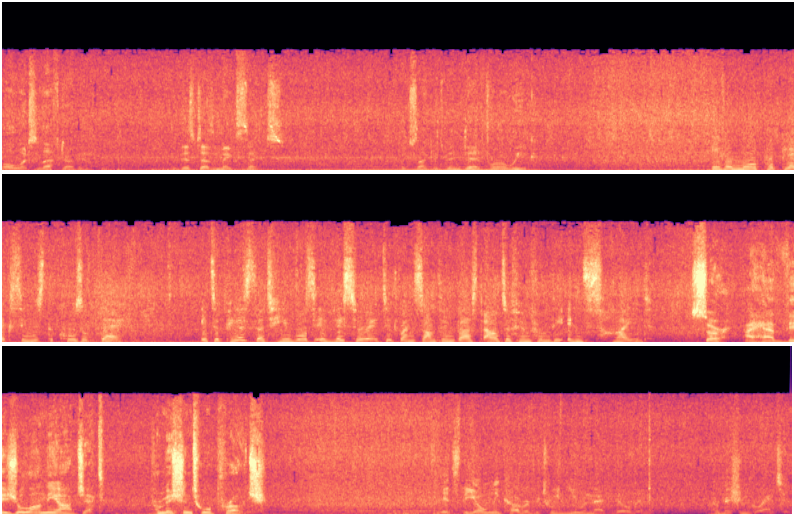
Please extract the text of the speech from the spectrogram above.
Or what's left of him. But this doesn't make sense. Looks like he's been dead for a week. Even more perplexing is the cause of death. It appears that he was eviscerated when something burst out of him from the inside. Sir, I have visual on the object. Permission to approach. It's the only cover between you and that building. Permission granted.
